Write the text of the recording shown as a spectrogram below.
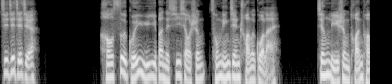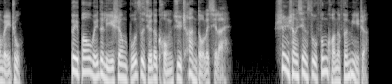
姐姐姐姐。好似鬼语一般的嬉笑声从林间传了过来，将李胜团团围住。被包围的李胜不自觉的恐惧颤抖了起来，肾上腺素疯狂的分泌着，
